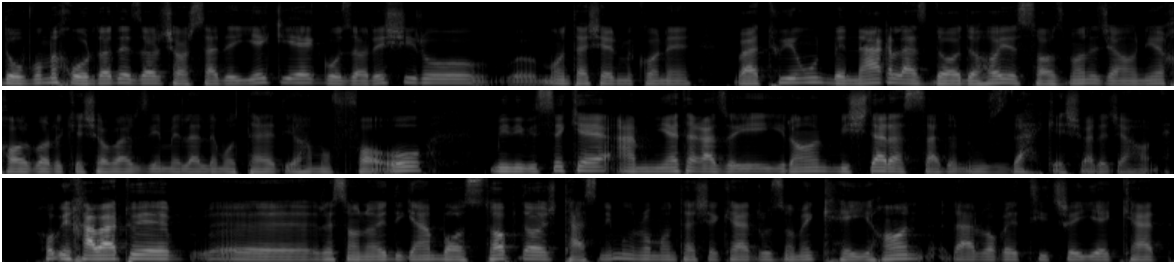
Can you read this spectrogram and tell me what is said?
دوم خرداد 1401 یه گزارشی رو منتشر می‌کنه و توی اون به نقل از داده های سازمان جهانی خاربار و کشاورزی ملل متحد یا همون فاو می نویسه که امنیت غذایی ایران بیشتر از 119 کشور جهانه. خب این خبر توی رسانه های دیگه هم باستاب داشت. تصنیم اون رو منتشر کرد. روزنامه کیهان در واقع تیتر یک کرد.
